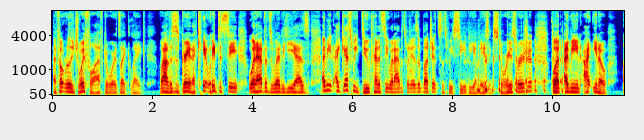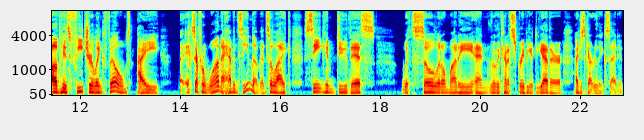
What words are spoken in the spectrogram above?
I felt really joyful afterwards like like wow this is great I can't wait to see what happens when he has I mean I guess we do kind of see what happens when he has a budget since we see the amazing stories version but I mean I you know of his feature length films I except for one, I haven't seen them. And so like seeing him do this with so little money and really kind of scraping it together, I just got really excited.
